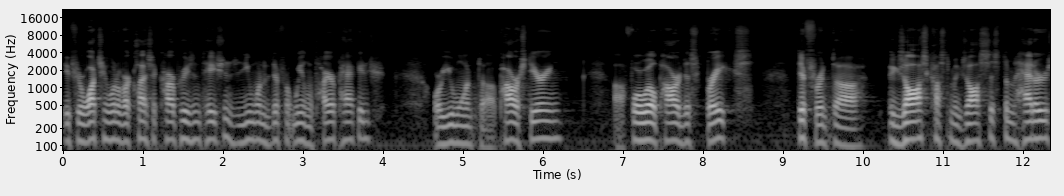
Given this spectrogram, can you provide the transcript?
if you're watching one of our classic car presentations and you want a different wheel and tire package, or you want uh, power steering, uh, four-wheel power disc brakes, different uh, exhaust, custom exhaust system, headers,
